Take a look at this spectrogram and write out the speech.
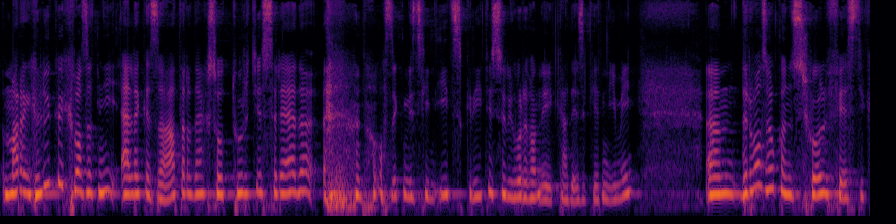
Maar gelukkig was het niet elke zaterdag zo toertjes rijden. dan was ik misschien iets kritischer geworden van nee, ik ga deze keer niet mee. Um, er was ook een schoolfeest. Ik,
